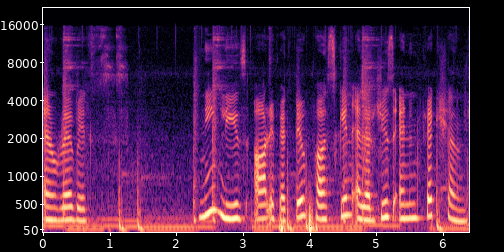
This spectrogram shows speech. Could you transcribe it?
and rabbits. Neem leaves are effective for skin allergies and infections.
